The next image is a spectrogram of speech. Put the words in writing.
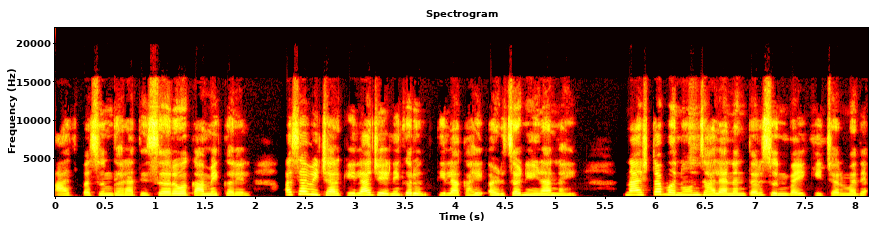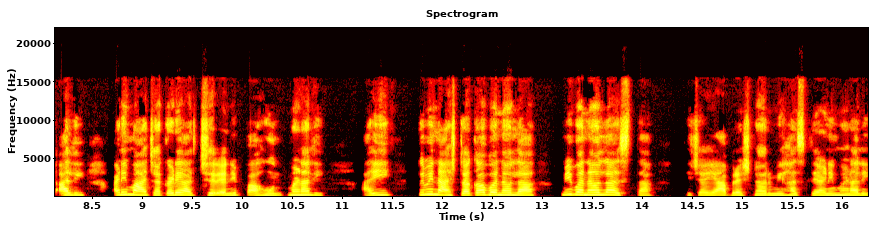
आजपासून घरातील सर्व कामे करेल असा विचार केला जेणेकरून तिला काही अडचण येणार नाही. नाश्ता बनवून झाल्यानंतर सुनबाई किचनमध्ये आली आणि माझ्याकडे आश्चर्याने पाहून म्हणाली आई तुम्ही नाश्ता का बनवला? मी बनवला असता. तिच्या या प्रश्नावर मी हसले आणि म्हणाले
